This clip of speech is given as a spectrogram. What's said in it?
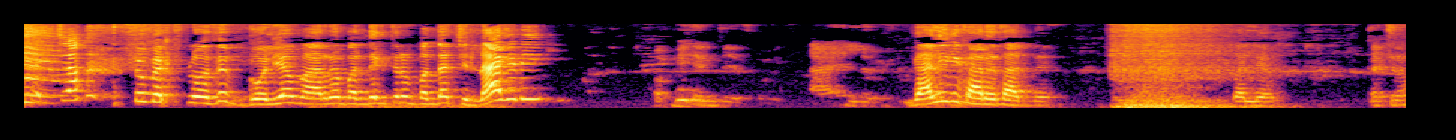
अच्छा तुम एक्सप्लोसिव गोलियाँ मार रहे हो, बंदे की तरफ़ बंदा चिल्लाएगा नहीं? गाली भी खा रहे साथ में। कचरा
